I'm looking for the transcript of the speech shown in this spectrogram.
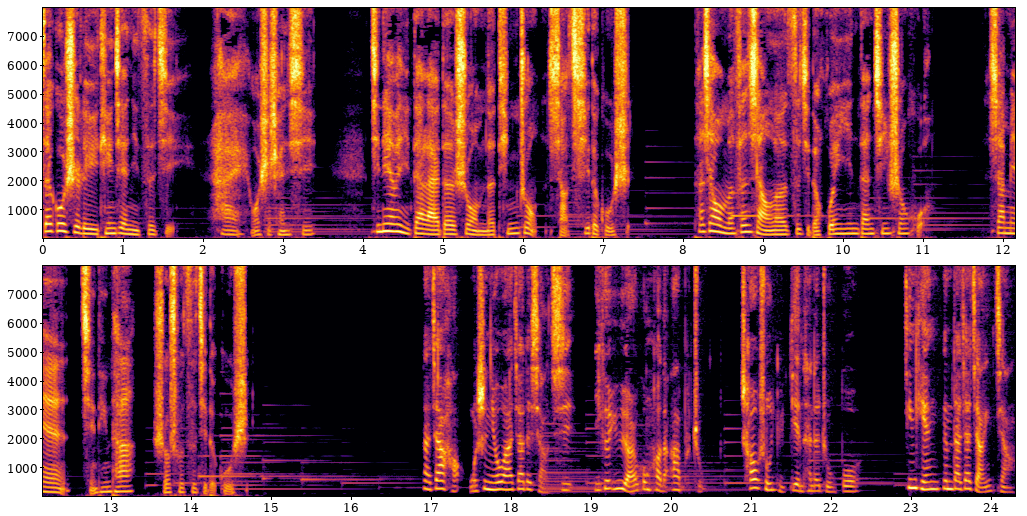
在故事里听见你自己。嗨，我是晨曦，今天为你带来的是我们的听众小七的故事。他向我们分享了自己的婚姻单亲生活，下面请听他说出自己的故事。大家好，我是牛娃家的小七，一个育儿公号的 UP 主，超熟女电台的主播。今天跟大家讲一讲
